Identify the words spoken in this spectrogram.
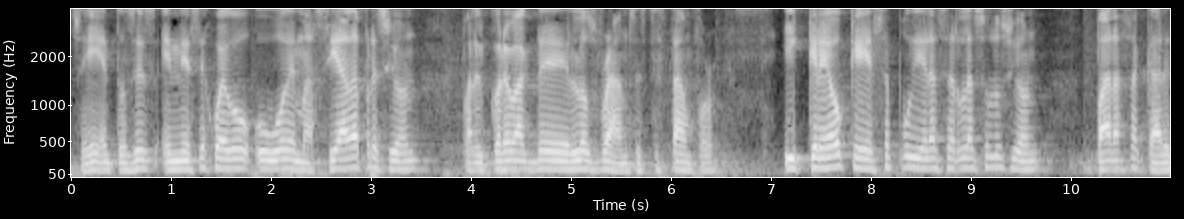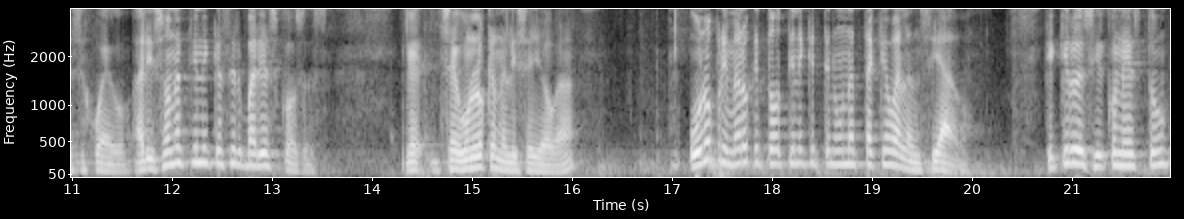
¿sí? Entonces, en ese juego hubo demasiada presión para el coreback de los Rams, este Stanford, y creo que esa pudiera ser la solución para sacar ese juego. Arizona tiene que hacer varias cosas, según lo que analicé yo. Uno, primero que todo, tiene que tener un ataque balanceado. ¿Qué quiero decir con esto?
